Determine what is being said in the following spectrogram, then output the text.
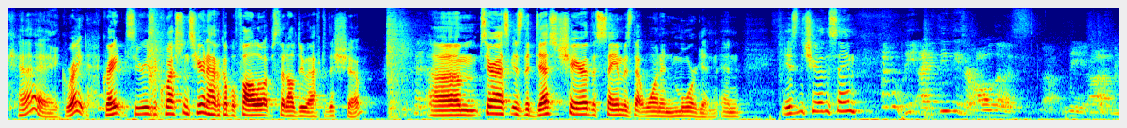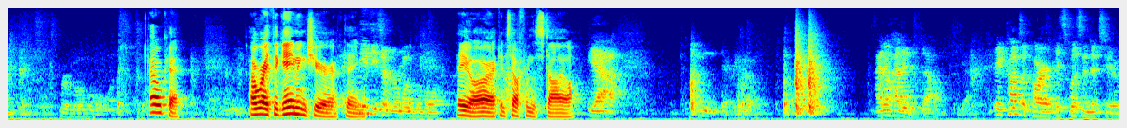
Okay, great. Great series of questions here, and I have a couple follow ups that I'll do after this show. Um, Sarah asks Is the desk chair the same as that one in Morgan? And is the chair the same? I believe, I think these are all those, uh, the um, removable ones. Oh, okay. Oh, right, the gaming chair I thing. these are removable. They are, I can tell from the style. Yeah. Mm, there we go. I know how to. Uh, yeah. It comes apart. It splits into two.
